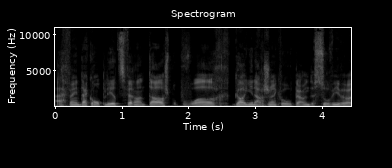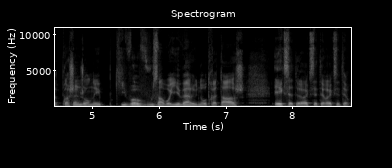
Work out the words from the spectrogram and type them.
afin d'accomplir différentes tâches pour pouvoir gagner l'argent qui va vous permettre de survivre à votre prochaine journée, qui va vous envoyer vers une autre tâche, etc., etc., etc.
